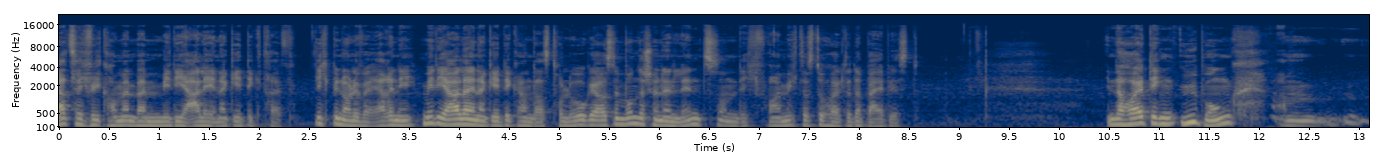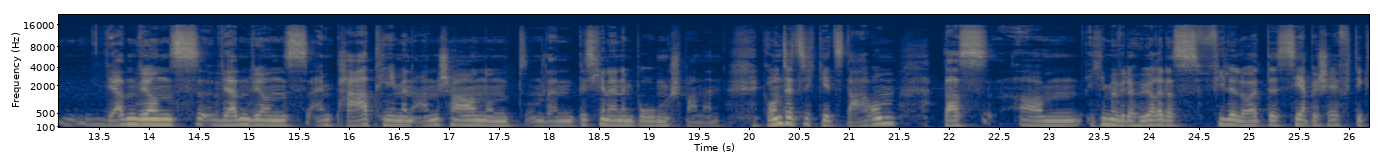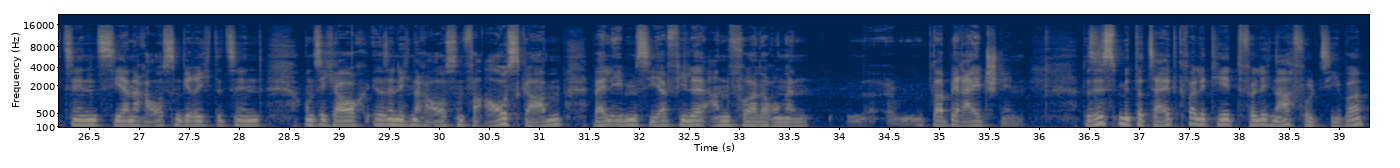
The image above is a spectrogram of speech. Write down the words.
Herzlich willkommen beim Mediale Energetik-Treff. Ich bin Oliver Ereni, medialer Energetiker und Astrologe aus dem wunderschönen Linz und ich freue mich, dass du heute dabei bist. In der heutigen Übung ähm, werden, wir uns, werden wir uns ein paar Themen anschauen und, und ein bisschen einen Bogen spannen. Grundsätzlich geht es darum, dass ähm, ich immer wieder höre, dass viele Leute sehr beschäftigt sind, sehr nach außen gerichtet sind und sich auch irrsinnig nach außen verausgaben, weil eben sehr viele Anforderungen äh, da bereitstehen. Das ist mit der Zeitqualität völlig nachvollziehbar,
